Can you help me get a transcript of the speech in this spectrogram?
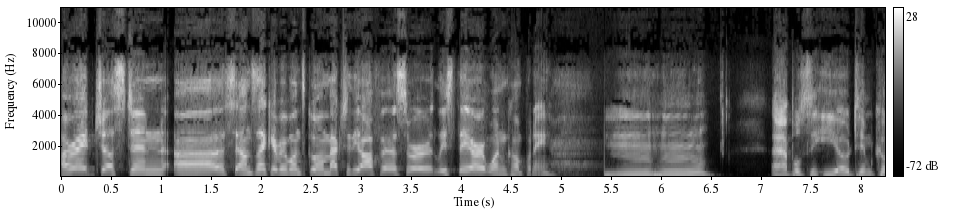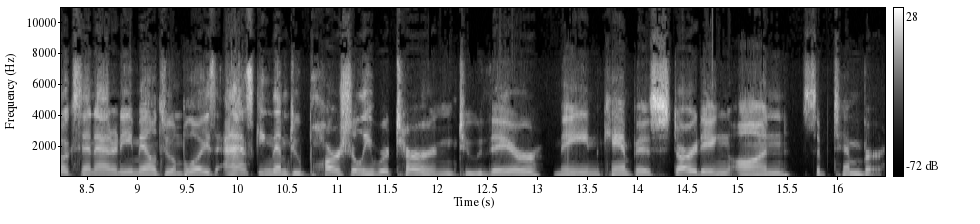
All right, Justin. Uh, sounds like everyone's going back to the office, or at least they are at one company. Hmm. Apple CEO Tim Cook sent out an email to employees asking them to partially return to their main campus starting on September.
